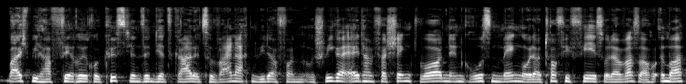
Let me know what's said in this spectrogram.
beispielhaft Ferrero Küstchen sind jetzt gerade zu Weihnachten wieder von Schwiegereltern verschenkt worden in großen Mengen oder Toffifees oder was auch immer.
